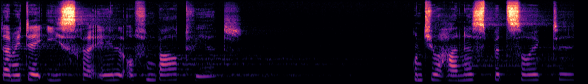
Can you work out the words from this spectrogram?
damit er Israel offenbart wird. Und Johannes bezeugte,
